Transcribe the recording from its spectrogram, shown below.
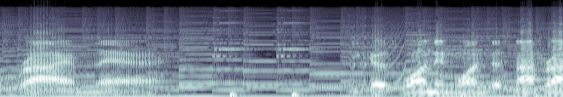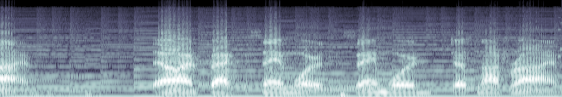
a rhyme there. because one and one does not rhyme. They are in fact the same word. The same word does not rhyme.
